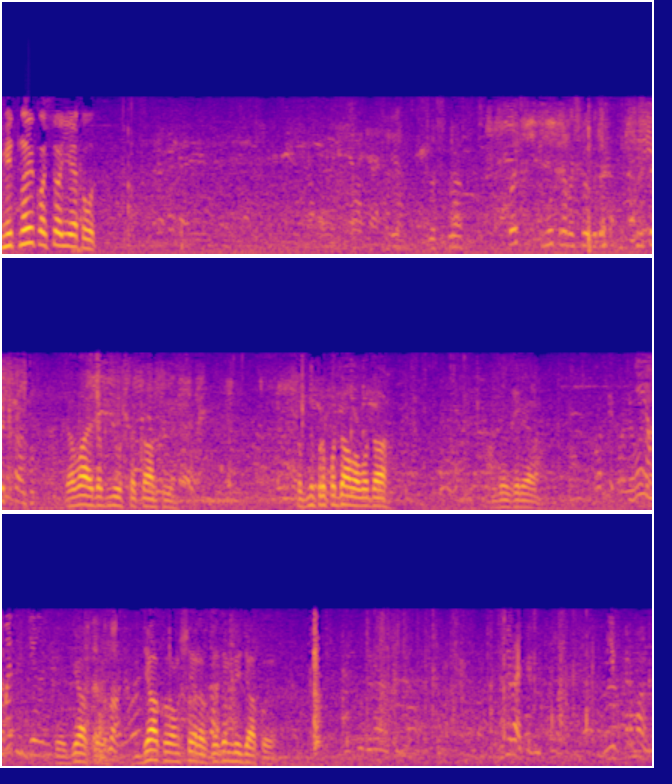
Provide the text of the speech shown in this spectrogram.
Смітник ось є тут. Кому треба швидко стакану? Давай доб'ю стакан твій. Щоб не пропадала вода. Де зря. Ні, ми це зробимо. Все, Дякую. Дякую вам ще раз, до землі дякую. Забирайте. Не в карман.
